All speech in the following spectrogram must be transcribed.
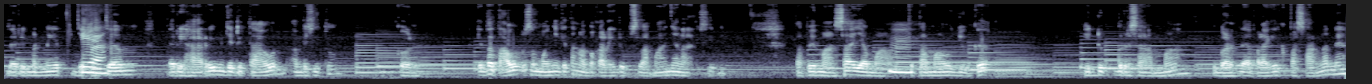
dari menit jadi Iya. jam dari hari menjadi tahun habis itu gone kita tahu semuanya kita nggak bakal hidup selamanya lah di sini tapi masa ya mau Hmm. kita mau juga hidup bersama ibaratnya apalagi ke pasangan ya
